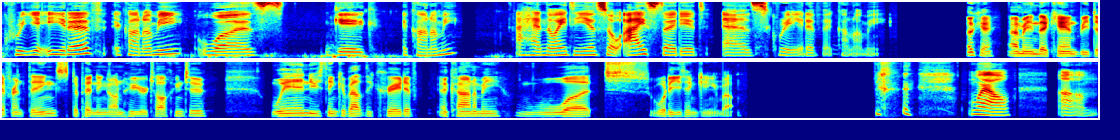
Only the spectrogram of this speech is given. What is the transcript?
creative economy was gig economy. I had no idea, so I studied as creative economy. Okay. I mean, they can be different things depending on who you're talking to. When you think about the creative economy, what what are you thinking about? well, um,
